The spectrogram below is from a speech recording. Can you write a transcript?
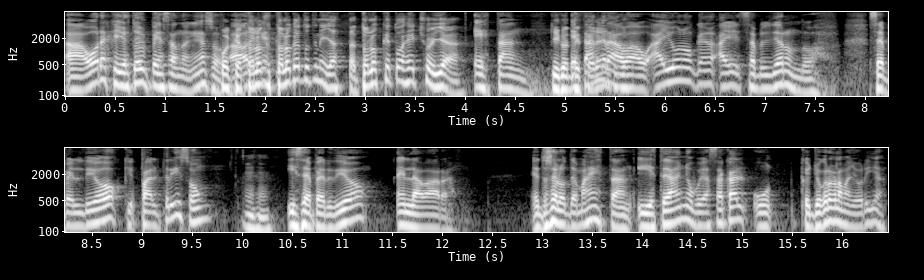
Ahora es que yo estoy pensando en eso. Porque todo lo, es que, todo lo que tú tienes ya está. Todo lo que tú has hecho ya. están, están grabados. Hay uno que hay- se perdieron dos. Se perdió para el Trison y se perdió en la vara. Entonces los demás están. Y este año voy a sacar, un, que yo creo que la mayoría,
